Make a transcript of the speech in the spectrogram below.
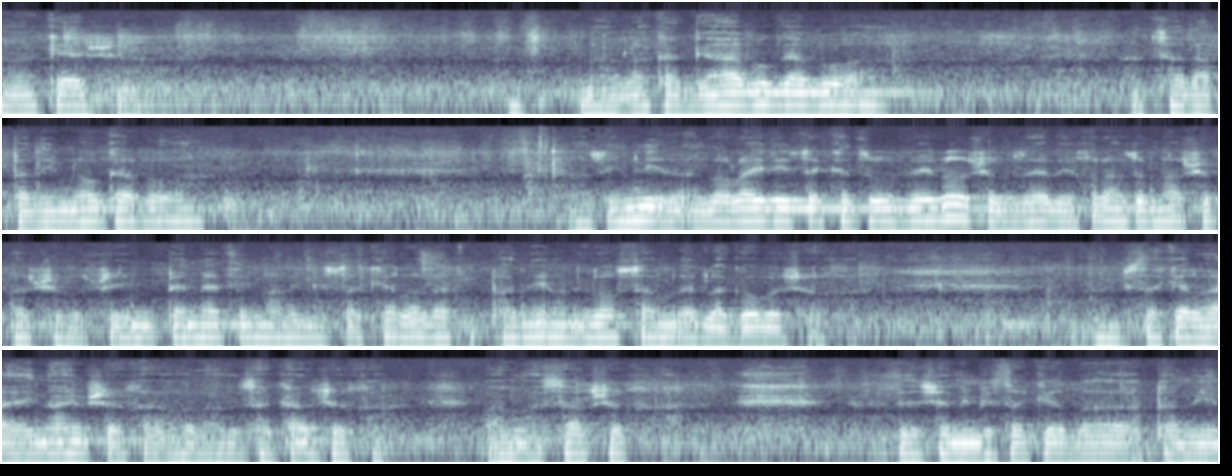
מה הקשר? מה, רק הגב הוא גבוה? הצד הפנים לא גבוה? אז אם לא ראיתי את זה כתוב בפירוש, זה לכאורה זה משהו פשוט, שאם באמת אם אני מסתכל על הפנים, אני לא שם לב לגובה שלך. אני מסתכל על העיניים שלך, או על הזקן שלך, או על המסך שלך. זה שאני מסתכל בפנים.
